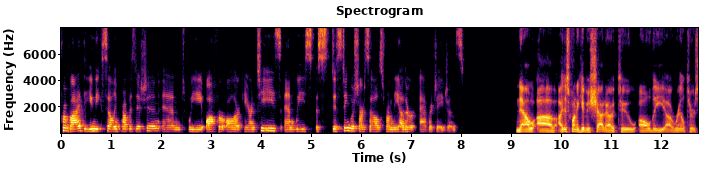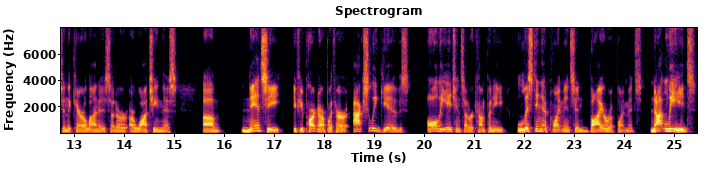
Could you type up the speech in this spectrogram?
provide the unique selling proposition and we offer all our guarantees and we distinguish ourselves from the other average agents. Now, uh, I just want to give a shout out to all the uh, realtors in the Carolinas that are, are watching this. Um, Nancy, if you partner up with her, actually gives all the agents at her company listing appointments and buyer appointments, not leads,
